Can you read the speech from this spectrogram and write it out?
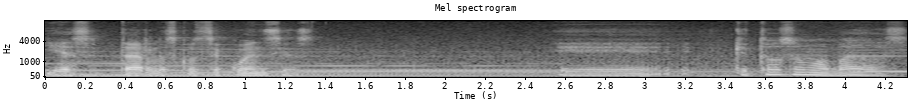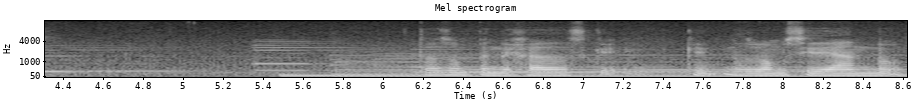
y, aceptar las consecuencias. Eh, que todas son mamadas. Todas son pendejadas que, que nos vamos ideando.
